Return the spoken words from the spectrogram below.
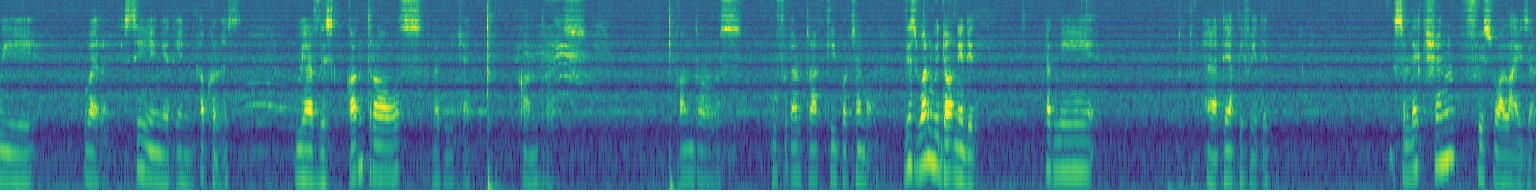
we were seeing it in Oculus. We have this controls. Let me check controls controls air track keyboard symbol. This one we don't need it. Let me uh, deactivate it. Selection visualizer.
